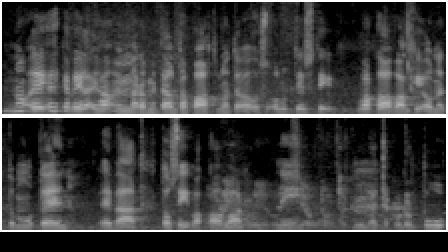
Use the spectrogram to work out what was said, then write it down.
No ei ehkä vielä ihan ymmärrä mitä on tapahtunut. Että olisi ollut tietysti vakavaankin onnettomuuteen eväät, tosi vakavaan. Oli, oli, oli. Niin. Se on totta kyllä, mm. että kun on puu,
